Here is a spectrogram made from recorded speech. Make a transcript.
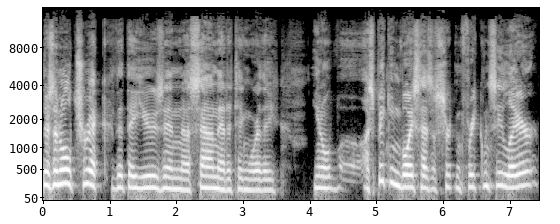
There's an old trick that they use in uh, sound editing where they, you know, a speaking voice has a certain frequency layer.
